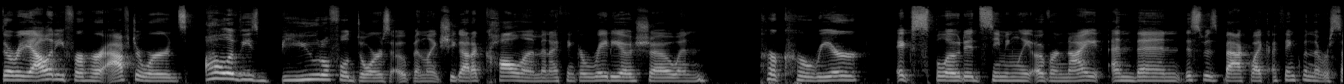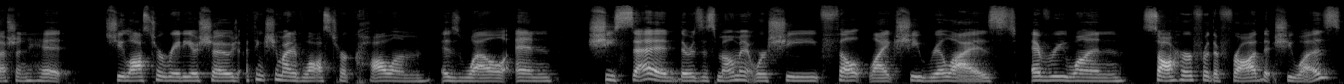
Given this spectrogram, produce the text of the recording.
the reality for her afterwards, all of these beautiful doors open. Like she got a column and I think a radio show, and her career exploded seemingly overnight. And then this was back, like, I think when the recession hit she lost her radio show. I think she might have lost her column as well. And she said there was this moment where she felt like she realized everyone saw her for the fraud that she was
